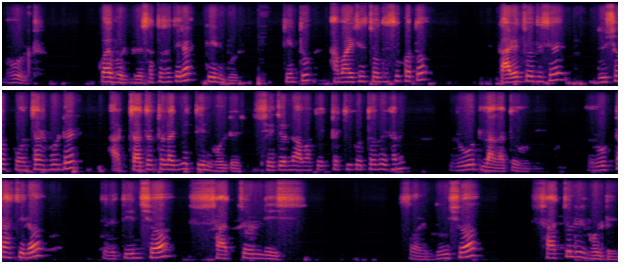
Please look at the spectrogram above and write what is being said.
ভোল্ট। কয় ভোল্ট প্রিয় ছাত্রছাত্রীরা তিন ভোল্ট কিন্তু আমার এটা চলতেছে কত? কারেন্ট চলতেছে দুইশো পঞ্চাশ ভোল্টের আর চার্জারটা লাগবে তিন ভোল্টের। সেই জন্য আমাকে একটা কি করতে হবে এখানে? রোদ লাগাতে হবে। রোদটা ছিল তাহলে তিনশো সাতচল্লিশ সরি দুইশো সাতচল্লিশ ভোল্টের।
